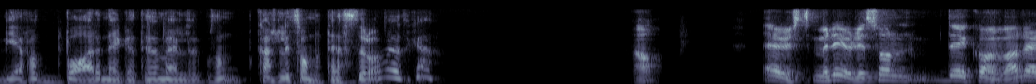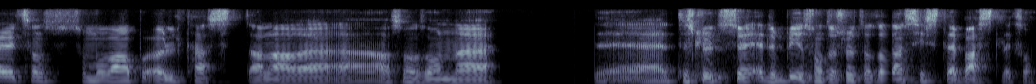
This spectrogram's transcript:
vi har fått bare negative meldinger. Sånn, kanskje litt sånne tester òg, vet ikke. Ja. Det just, men det er jo litt sånn Det kan jo være litt sånn som å være på øltest, eller uh, altså sånn uh, det, Til slutt så det blir sånn til slutt at den siste er best, liksom.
